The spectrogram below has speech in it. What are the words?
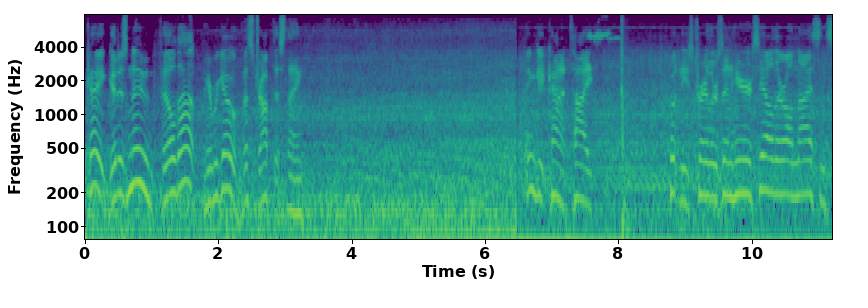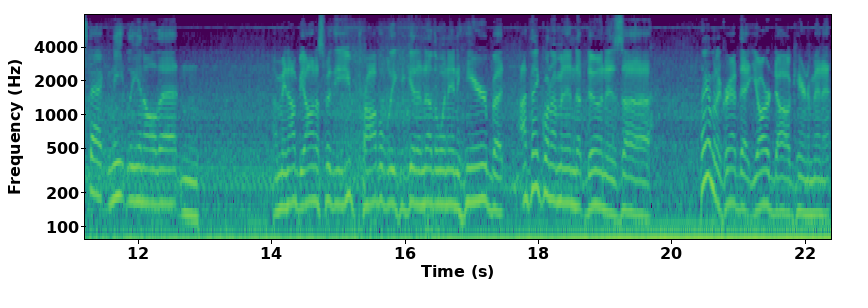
Okay, good as new, filled up. Here we go. Let's drop this thing. It can get kind of tight putting these trailers in here. See how they're all nice and stacked neatly and all that. And I mean, I'll be honest with you, you probably could get another one in here, but I think what I'm gonna end up doing is, uh, I think I'm gonna grab that yard dog here in a minute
